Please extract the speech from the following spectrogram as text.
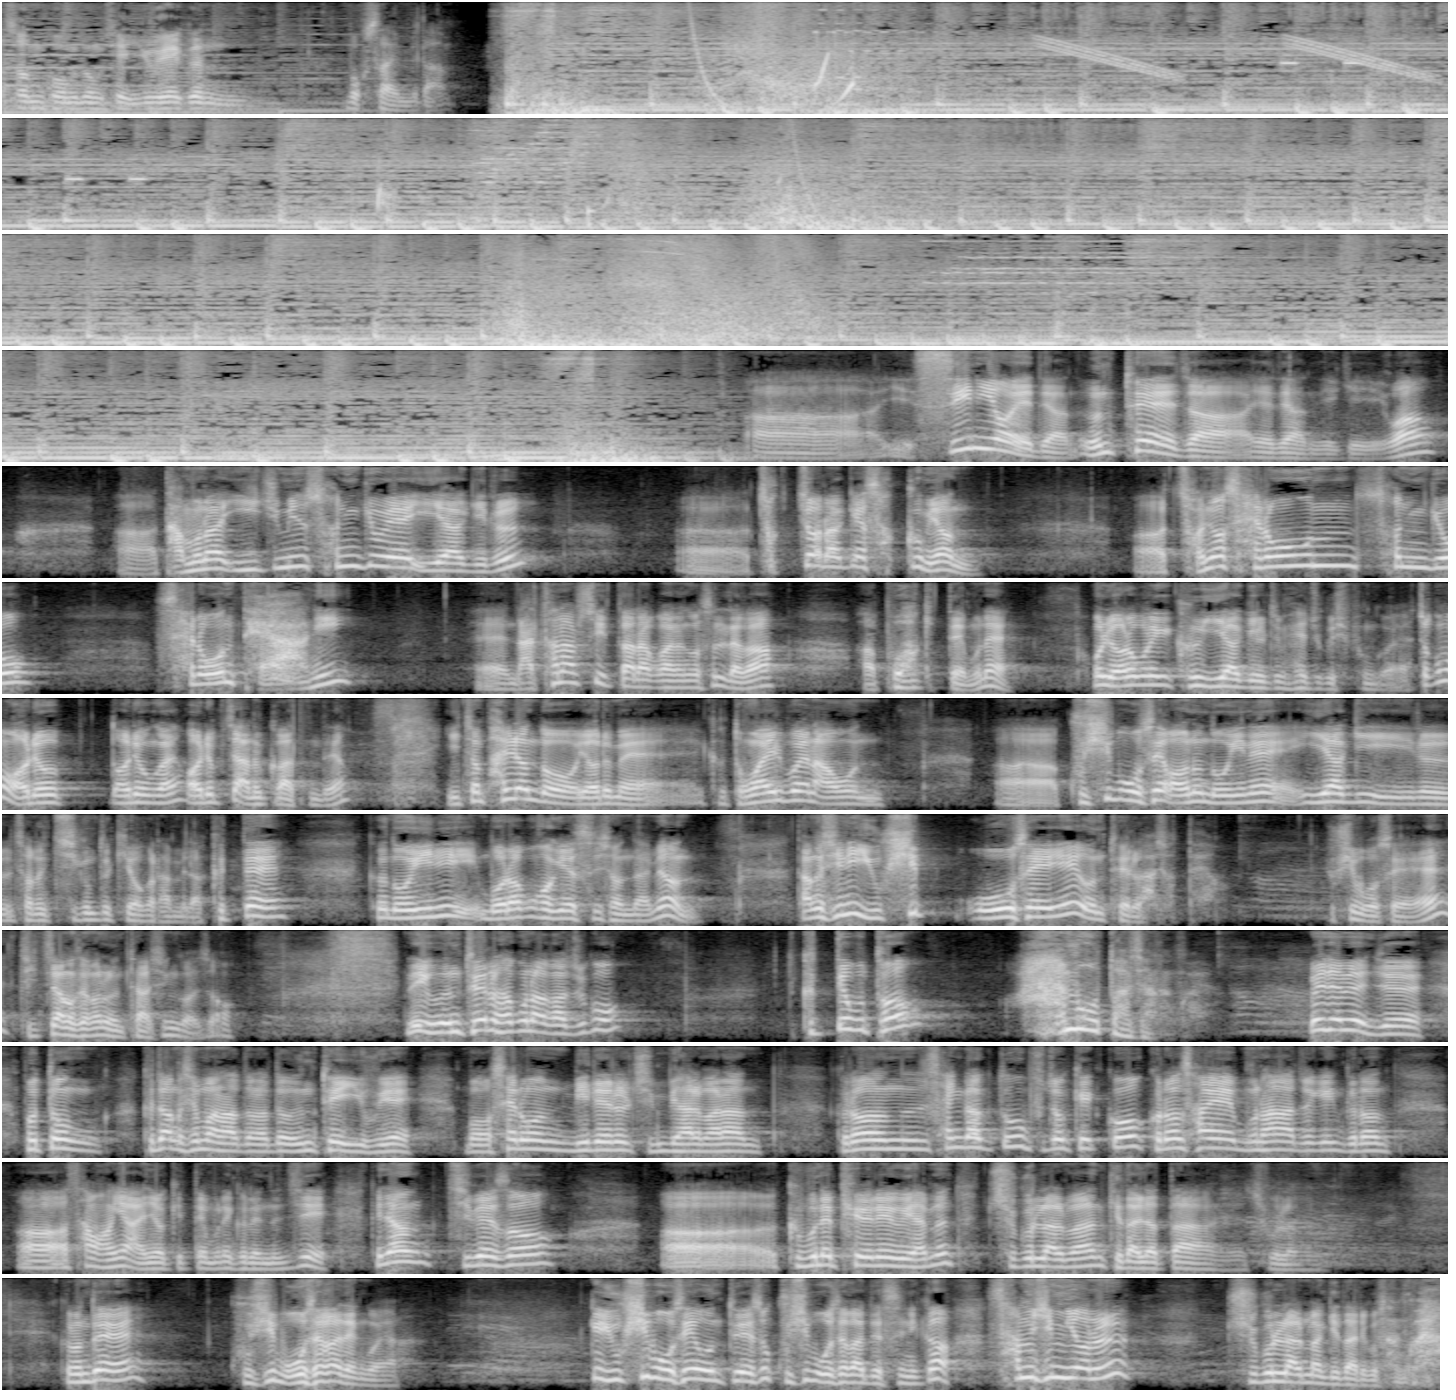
나섬 공동체 유해근 목사입니다. 시니어에 대한 은퇴자에 대한 얘기와 아, 다문화 이주민 선교의 이야기를 어, 적절하게 섞으면 어, 전혀 새로운 선교, 새로운 대안이 에, 나타날 수 있다라고 하는 것을 내가 아, 보았기 때문에 오늘 여러분에게 그 이야기를 좀 해주고 싶은 거예요. 조금 어려 어려운가요? 어렵지 않을 것 같은데요. 2008년도 여름에 그 동아일보에 나온 아, 95세 어느 노인의 이야기를 저는 지금도 기억을 합니다. 그때 그 노인이 뭐라고 거기에 쓰셨냐면 당신이 65세에 은퇴를 하셨대요. 65세에 직장생활 은퇴하신 거죠. 근데 이 은퇴를 하고 나가지고 그때부터 아무것도 하지 않은 거예요. 왜냐면 이제 보통 그 당시만 하더라도 은퇴 이후에 뭐 새로운 미래를 준비할 만한 그런 생각도 부족했고 그런 사회 문화적인 그런 어, 상황이 아니었기 때문에 그랬는지 그냥 집에서 어, 그분의 표현에 의하면 죽을 날만 기다렸다. 예, 죽을 날만. 그런데 95세가 된 거야. 그러니까 65세에 은퇴해서 95세가 됐으니까 30년을 죽을 날만 기다리고 산 거야.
